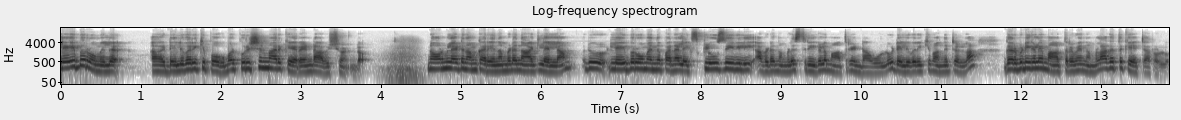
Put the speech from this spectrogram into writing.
ലേബർ റൂമിൽ ഡെലിവറിക്ക് പോകുമ്പോൾ പുരുഷന്മാർ കയറേണ്ട ആവശ്യമുണ്ടോ? നോർമലായിട്ട് നമുക്കറിയാം നമ്മുടെ നാട്ടിലെല്ലാം ഒരു ലേബർ റൂം എന്ന് പറഞ്ഞാൽ എക്സ്ക്ലൂസീവ്ലി അവിടെ നമ്മൾ സ്ത്രീകൾ മാത്രമേ ഉണ്ടാവുള്ളൂ. ഡെലിവറിക്ക് വന്നിട്ടുള്ള ഗർഭിണികളെ മാത്രമേ നമ്മൾ അകത്ത് കയറ്റാറുള്ളൂ.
